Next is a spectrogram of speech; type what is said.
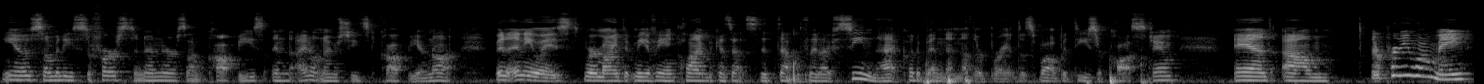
You know, somebody's the first, and then there's some copies, and I don't know if she's the copy or not. But anyways, reminded me of Anne Klein because that's the depth that I've seen that. Could have been another brand as well, but these are costume. And um, they're pretty well made.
